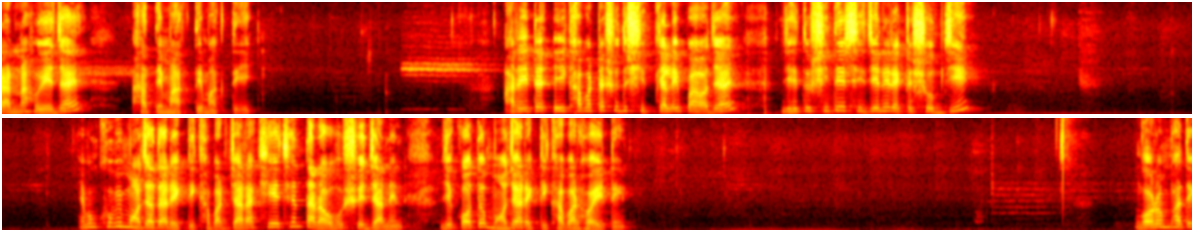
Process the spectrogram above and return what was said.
রান্না হয়ে যায় হাতে মাখতে মাখতেই আর এটা, এই খাবারটা শুধু শীতকালেই পাওয়া যায়, যেহেতু শীতের সিজনের একটা সবজি। এবং খুবই মজাদার একটি খাবার। যারা খেয়েছেন তারা অবশ্যই জানেন যে কত মজার একটি খাবার হয় এটি। গরম ভাতে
